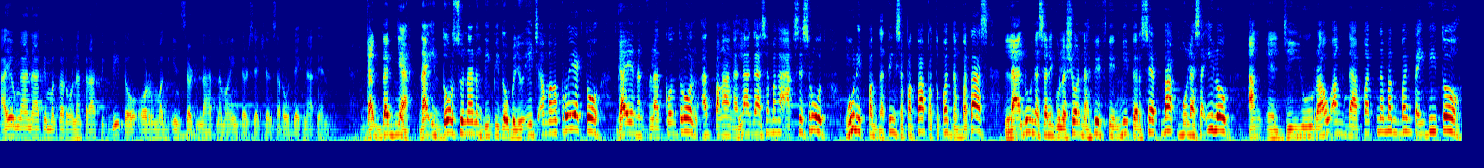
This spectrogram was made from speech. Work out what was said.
ayaw nga natin magkaroon ng traffic dito or mag-insert lahat ng mga intersection sa road deck natin Dagdag niya na endorso na ng DPWH ang mga proyekto gaya ng flood control at pangangalaga sa mga access road. Ngunit pagdating sa pagpapatupad ng batas, lalo na sa regulasyon na 15-meter setback mula sa ilog, ang LGU raw ang dapat na magbantay dito.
